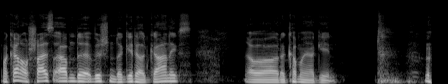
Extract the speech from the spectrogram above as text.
Man kann auch Scheißabende erwischen, da geht halt gar nichts, aber da kann man ja gehen.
